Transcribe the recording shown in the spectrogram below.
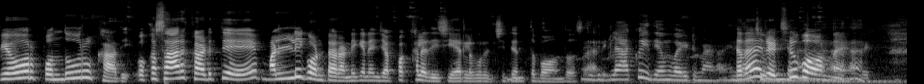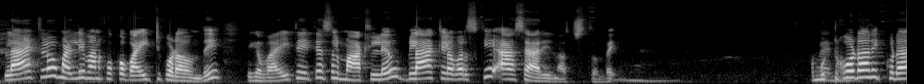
Pure Ponduru khadi. ఒకసారి కడితే మళ్ళీ కొంటారండి. ఇక నేను చెప్పక్కర్లేదు ఈ చీరల గురించి. ఇది ఎంత బాగుందో సార్ బ్లాక్ ఇదేం వైట్ మేడం కదా రెండు బాగున్నాయండి. బ్లాక్లో మళ్ళీ మనకు ఒక వైట్ కూడా ఉంది. ఇక వైట్ అయితే అసలు మాటలేవు బ్లాక్ లవర్స్కి ఆ శారీ నచ్చుతుంది. ముట్టుకోవడానికి కూడా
